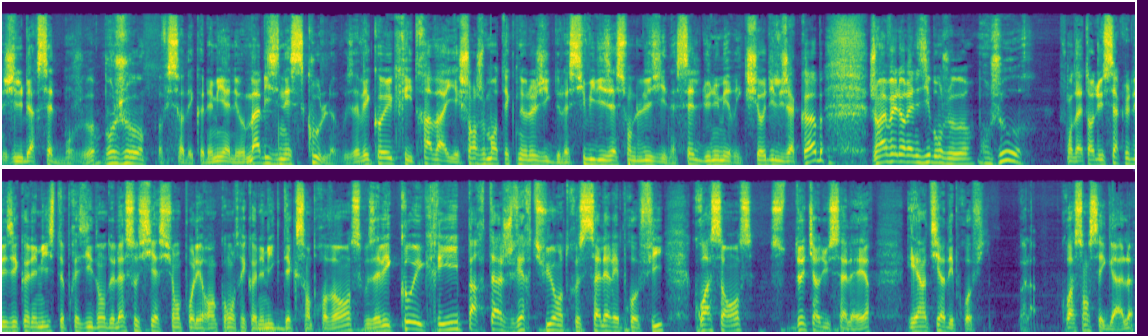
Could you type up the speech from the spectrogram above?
Gilbert Sette, bonjour. Bonjour. Professeur d'économie à Neoma Business School. Vous avez coécrit Travail et changement technologique de la civilisation de l'usine à celle du numérique chez Odile Jacob. Jean-Hervé Lorenzi, bonjour. Bonjour. Fondateur du Cercle des économistes, président de l'Association pour les rencontres économiques d'Aix-en-Provence, vous avez coécrit Partage vertueux entre salaire et profit, croissance, deux tiers du salaire et un tiers des profits. Voilà. Croissance égale,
